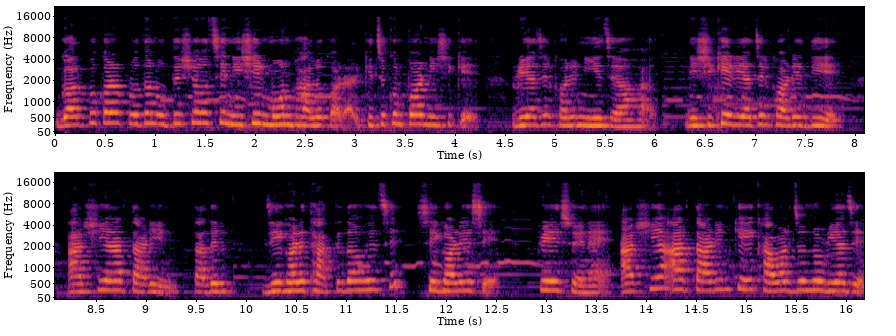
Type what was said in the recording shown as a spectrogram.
গল্প করার প্রধান উদ্দেশ্য হচ্ছে নিশির মন ভালো করার। কিছুক্ষণ পর নিশিকে রিয়াজের ঘরে নিয়ে যাওয়া হয়। নিশিকে রিয়াজের ঘরে দিয়ে আরশিয়া আর তারিন তাদের যে ঘরে থাকতে দেওয়া হয়েছে সেই ঘরে এসে ফ্রেশ হয়ে নেয়। আরশিয়া আর তারিনকে খাওয়ার জন্য রিয়াজের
